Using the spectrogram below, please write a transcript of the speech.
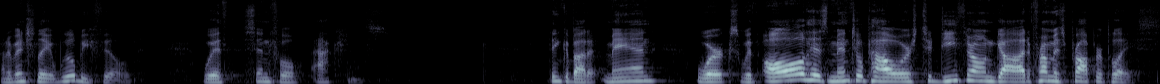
And eventually it will be filled with sinful actions. Think about it. Man works with all his mental powers to dethrone God from his proper place.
